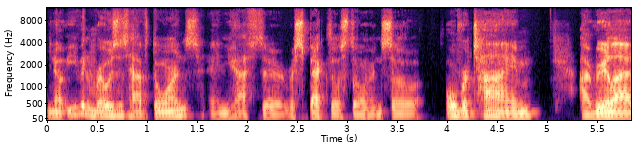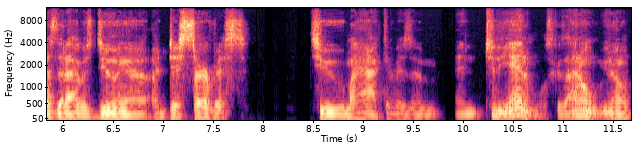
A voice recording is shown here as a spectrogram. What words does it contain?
you know even roses have thorns and you have to respect those thorns so over time i realized that i was doing a, a disservice to my activism and to the animals because i don't you know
